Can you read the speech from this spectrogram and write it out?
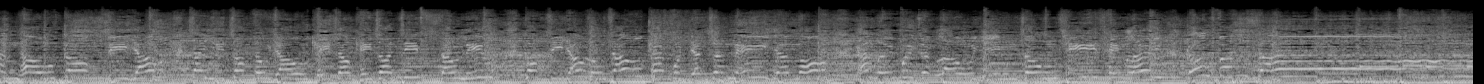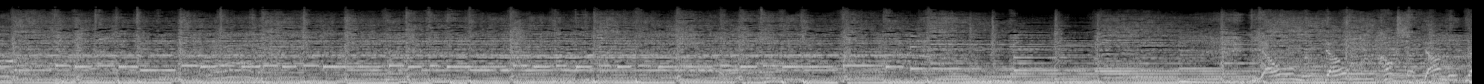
有際遇作導遊，其就其在接受了，各自有路走，卻沒人像你讓我眼淚背着流，嚴重似情侶講分手。也沒有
